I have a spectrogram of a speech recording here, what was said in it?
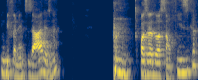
em diferentes áreas, né? Pós-graduação física.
